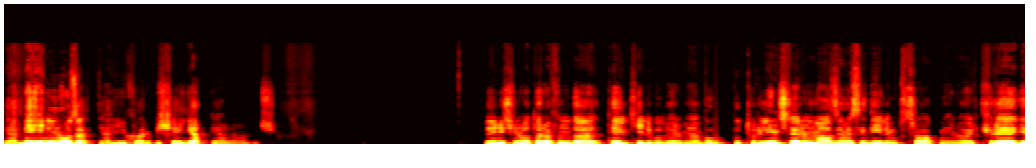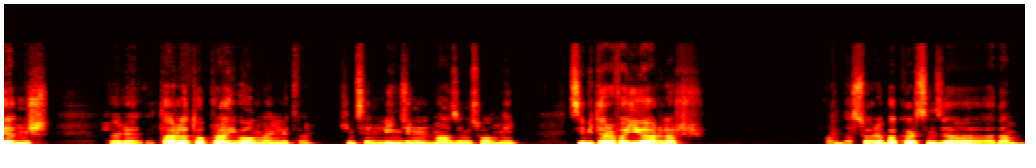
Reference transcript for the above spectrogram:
Ya bir elini uzat ya yukarı bir şey yap yani onun için. Ben işin o tarafını da tehlikeli buluyorum. Yani bu, bu tür linçlerin malzemesi değilim kusura bakmayın. Öyle küreye gelmiş böyle tarla toprağı gibi olmayın lütfen. Kimsenin lincinin malzemesi olmayın. Sizi bir tarafa yığarlar. Ondan sonra bakarsınız o adam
